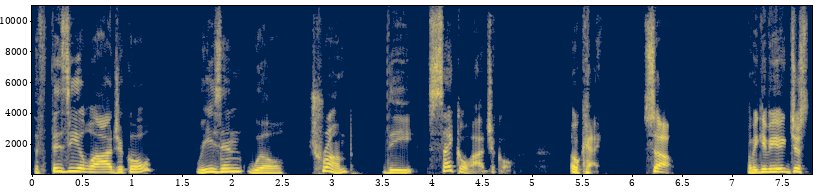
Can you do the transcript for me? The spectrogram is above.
the physiological reason will trump the psychological. Okay, so let me give you just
